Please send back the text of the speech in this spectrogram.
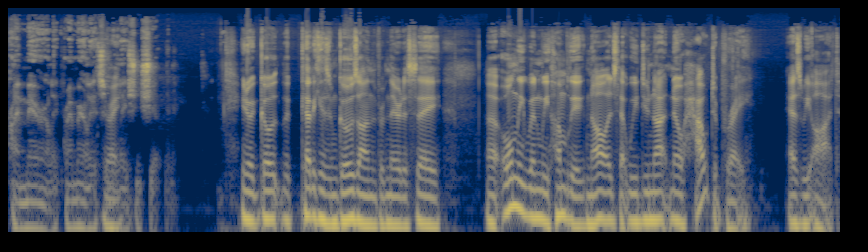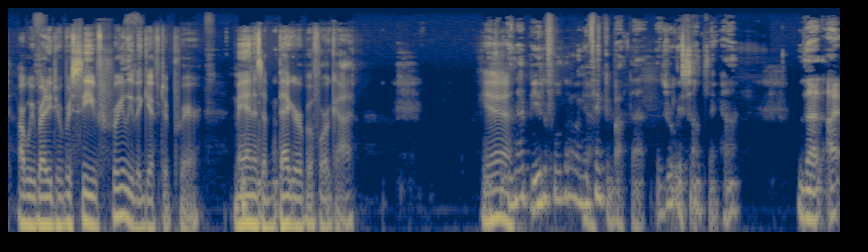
primarily. Primarily, it's a right. relationship. You know, go, the Catechism goes on from there to say, uh, only when we humbly acknowledge that we do not know how to pray as we ought are we ready to receive freely the gift of prayer. Man is a beggar before God. Yeah. Isn't that beautiful, though? I mean, yeah. think about that. It's really something, huh? That I,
